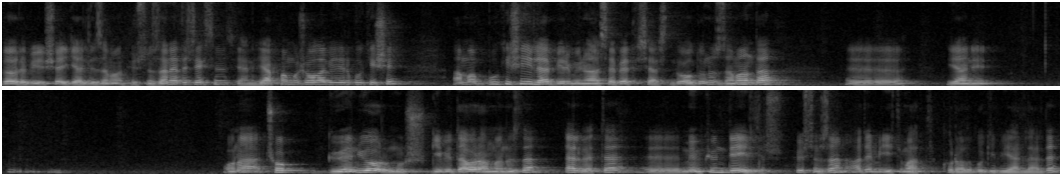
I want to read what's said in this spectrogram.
böyle bir şey geldiği zaman hüsnü zannedeceksiniz. Yani yapmamış olabilir bu kişi. Ama bu kişiyle bir münasebet içerisinde olduğunuz zaman da e, yani ona çok güveniyormuş gibi davranmanız da elbette e, mümkün değildir. Hüsnü zan, adem itimat kuralı bu gibi yerlerde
